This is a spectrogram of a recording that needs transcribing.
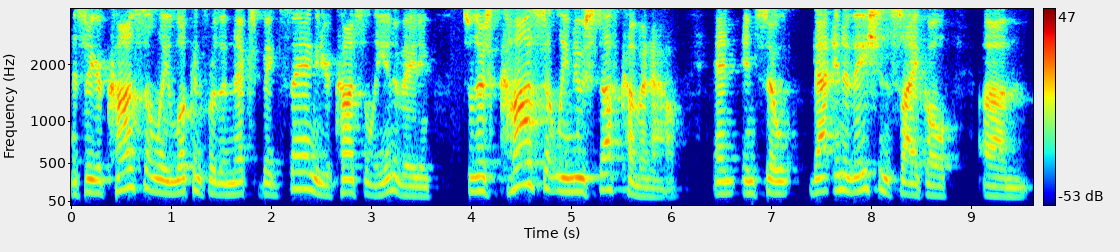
And so you're constantly looking for the next big thing and you're constantly innovating. So there's constantly new stuff coming out. And, and so that innovation cycle, um,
